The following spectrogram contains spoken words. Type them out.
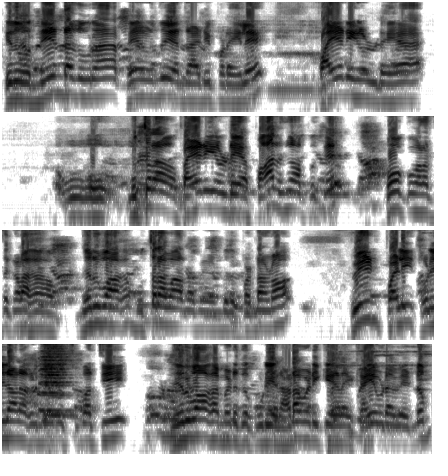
இது ஒரு நீண்ட தூர பேருந்து என்ற அடிப்படையிலே பயணிகளுடைய உ- பயணிகளுடைய பாதுகாப்புக்கு போக்குவரத்து கழகம் நிர்வாகம் உத்தரவாதம் என்பது பண்ணணும். வீண் பழி தொழிலாளர்கள் மீது சுமத்தி நிர்வாகம் எடுக்கக்கூடிய நடவடிக்கைகளை கைவிட வேண்டும்.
